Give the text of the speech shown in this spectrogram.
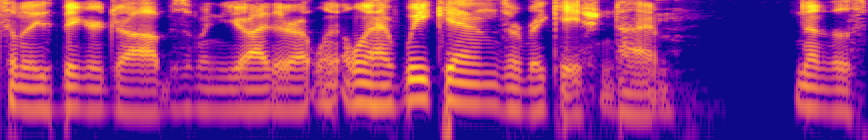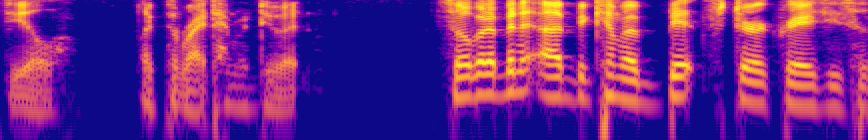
some of these bigger jobs when you either only have weekends or vacation time. None of those feel like the right time to do it. So, but I've been I've become a bit stir crazy, so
